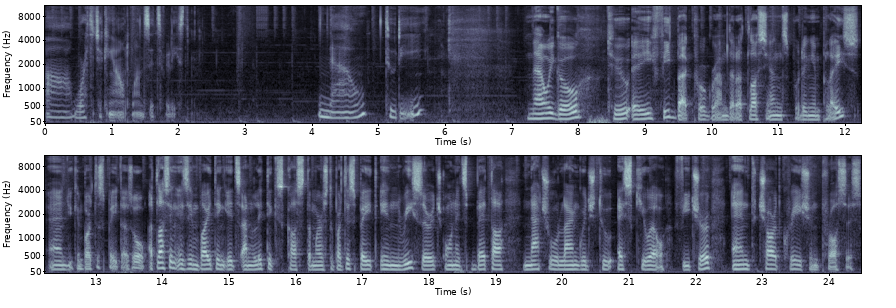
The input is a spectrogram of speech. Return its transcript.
uh, worth checking out once it's released. Now to the Now we go to a feedback program that Atlassian's putting in place and you can participate as well. Atlassian is inviting its analytics customers to participate in research on its beta natural language to SQL feature and chart creation process.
